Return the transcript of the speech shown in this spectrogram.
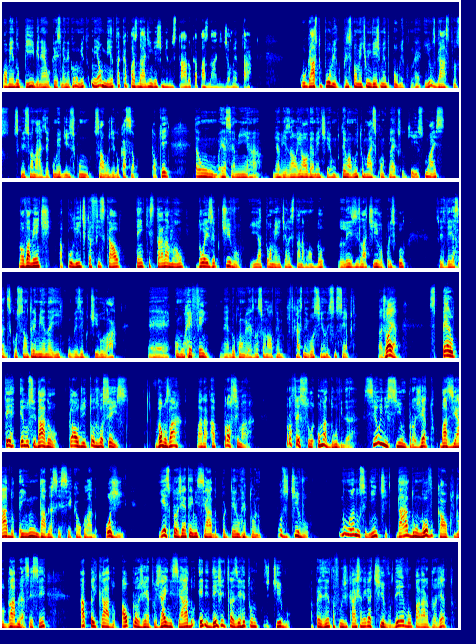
o aumento do PIB, né, o crescimento da economia também aumenta a capacidade de investimento do Estado, a capacidade de aumentar o gasto público, principalmente o investimento público, né, e os gastos discricionários, como eu disse, com saúde e educação, tá ok? Então, essa é a minha, minha visão aí, obviamente é um tema muito mais complexo do que isso, mas Novamente, a política fiscal tem que estar na mão do executivo e atualmente ela está na mão do legislativo. Por isso que vocês veem essa discussão tremenda aí, o executivo lá é, como refém né, do Congresso Nacional, tendo que ficar negociando isso sempre. Tá joia? Espero ter elucidado, Cláudio e todos vocês. Vamos lá para a próxima. Professor, uma dúvida. Se eu inicio um projeto baseado em um WACC calculado hoje, e esse projeto é iniciado por ter um retorno positivo, no ano seguinte, dado um novo cálculo do WACC aplicado ao projeto já iniciado, ele deixa de trazer retorno positivo, apresenta fluxo de caixa negativo. Devo parar o projeto?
